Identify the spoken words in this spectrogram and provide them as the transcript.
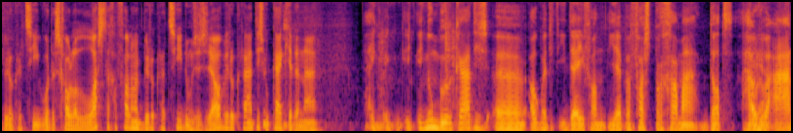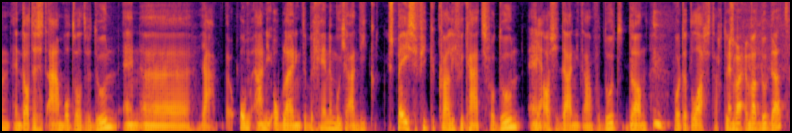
bureaucratie? Worden scholen lastig gevallen met bureaucratie? Doen ze zelf bureaucratisch? Hoe kijk je daarnaar? Ja, ik, ik, ik, ik noem bureaucratisch eh, ook met het idee van je hebt een vast programma, dat houden Oh ja. we aan en dat is het aanbod wat we doen. En eh, ja, om aan die opleiding te beginnen moet je aan die specifieke kwalificaties voldoen. En Ja. als je daar niet aan voldoet, dan wordt het lastig. Dus en, wa- en wat doet dat?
